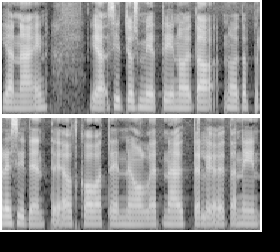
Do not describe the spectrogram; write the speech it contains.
ja näin. Ja sitten jos miettii noita, noita presidenttejä, jotka ovat ennen olleet näyttelijöitä, niin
